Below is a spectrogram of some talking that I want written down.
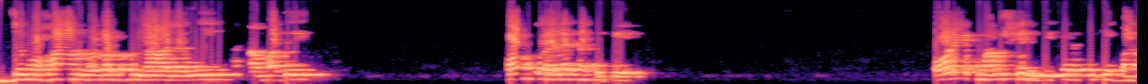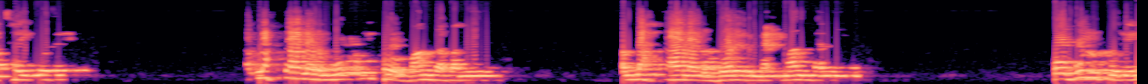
যে মহান রব্বুল আমাদের অল্প এলাকা থেকে অনেক মানুষের ভিতর থেকে বাছাই করে আল্লাহ তাআলার মনোনীত বান্দা বানিয়ে আল্লাহ তাআলার ঘরের মেহমান বানিয়ে কবুল করে,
